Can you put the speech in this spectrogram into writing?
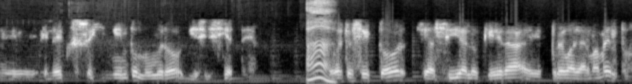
eh, el ex regimiento número 17. Ah, Todo este sector se hacía lo que era eh, prueba de armamento.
